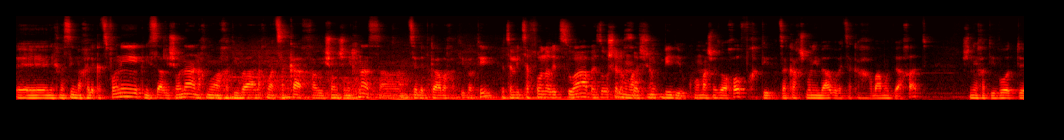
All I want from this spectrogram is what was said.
אה, נכנסים מהחלק הצפוני, כניסה ראשונה, אנחנו החטיבה, אנחנו הצק"ח הראשון שנכנס, הצוות קרב החטיבתי. בעצם מצפון לרצועה, באזור של החוף שם. בדיוק, ממש מאזור החוף, צק"ח 84 וצק"ח 401, שני חטיבות אה,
